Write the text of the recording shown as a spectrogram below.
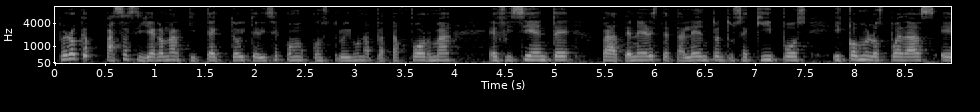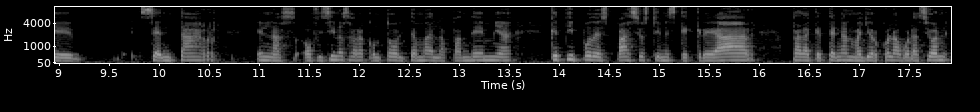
Pero ¿qué pasa si llega un arquitecto y te dice cómo construir una plataforma eficiente para tener este talento en tus equipos y cómo los puedas... Eh, sentar en las oficinas ahora con todo el tema de la pandemia, qué tipo de espacios tienes que crear para que tengan mayor colaboración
